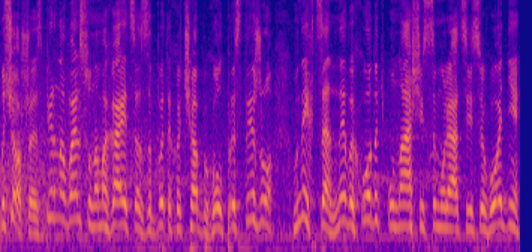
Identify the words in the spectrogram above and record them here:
Ну що ж, збірна Вельсу намагається забити хоча б гол престижу. В них це не виходить у нашій симуляції сьогодні,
